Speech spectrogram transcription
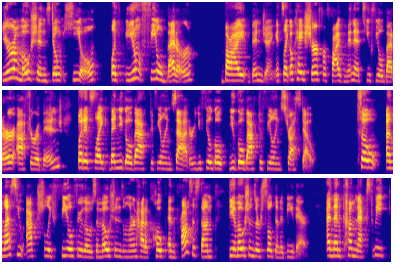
Your emotions don't heal. Like you don't feel better by binging. It's like, okay, sure, for five minutes you feel better after a binge, but it's like then you go back to feeling sad or you feel go you go back to feeling stressed out. So, unless you actually feel through those emotions and learn how to cope and process them, the emotions are still going to be there. And then come next week,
